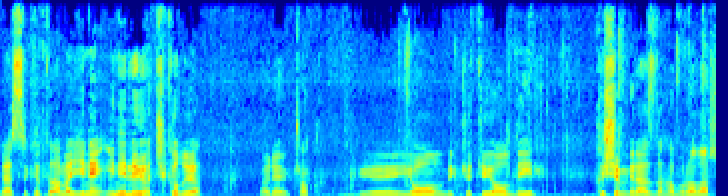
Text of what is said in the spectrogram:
biraz sıkıntılı ama yine iniliyor, çıkılıyor. Öyle çok e, yoğun bir kötü yol değil. Kışın biraz daha buralar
